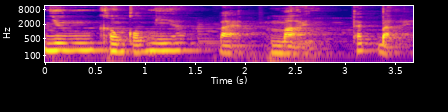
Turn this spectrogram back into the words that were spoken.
nhưng không có nghĩa bạn mãi thất bại.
